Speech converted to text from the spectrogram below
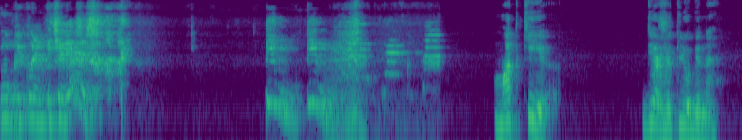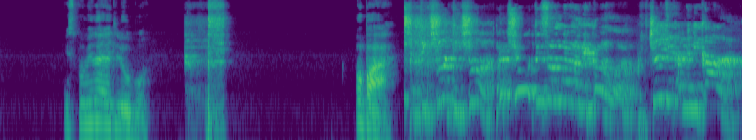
О, прикольно, ты что, вяжешь? Пин, пин. Мотки держит Любины. И вспоминает Любу. Опа! Ты чё, ты чё? А чего ты сама намекала? Чё я тебе там намекала?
